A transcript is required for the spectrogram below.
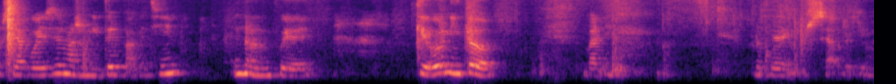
O sea, puede ser más bonito el packaging. No, no puede. ¡Qué bonito! Vale. Procedemos a abrirlo.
